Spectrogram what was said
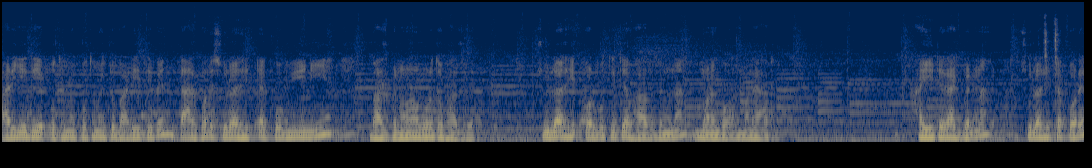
বাড়িয়ে দিয়ে প্রথমে প্রথমে একটু বাড়িয়ে দিবেন, তারপরে চুলার হিটটা কমিয়ে নিয়ে ভাজবেন, অনবরত ভাজবেন। চুলার হিট পরবর্তীতে ভাজবেন না মানে মানে আর হাই হিটে রাখবেন না, চুলার হিটটা পরে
